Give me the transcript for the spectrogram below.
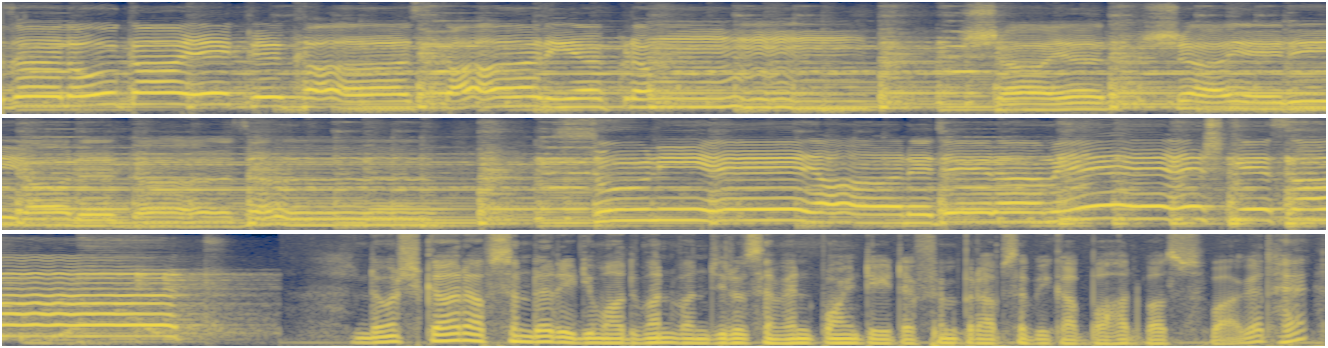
गजलों का एक खास कार्यक्रम। शायर, शायरी और गज़ल। सुनिए यार जे रमेश के साथ। नमस्कार, आप सुन रहे रेडियो मधुबन 107.8 एफएम पर आप सभी का बहुत बहुत स्वागत है।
